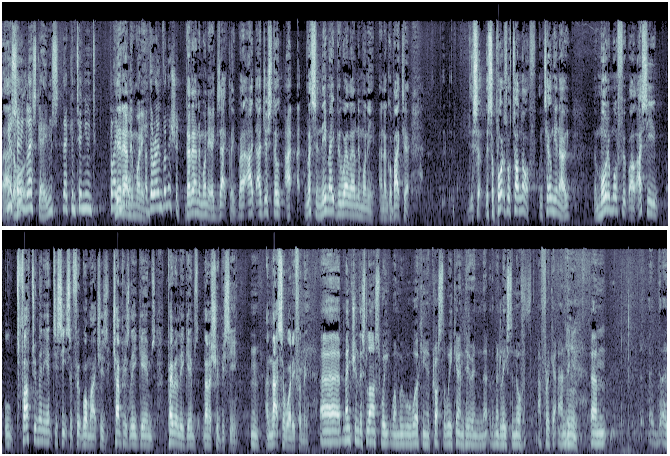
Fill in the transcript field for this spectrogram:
Uh, You're saying whole- less games, they're continuing to play They're more earning money. of their own volition. They're earning money, exactly. But I, I just don't. I, I- listen, they might be well earning money, and I go back to it. The, the supporters will turn off. I'm telling you now. The more and more football, I see far too many empty seats at football matches, Champions League games, Premier League games than I should be seeing, and that's a worry for me. Uh, mentioned this last week when we were working across the weekend here in the Middle East and North Africa. Andy, Hmm. um, uh,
